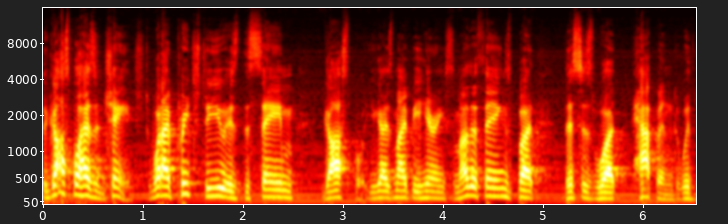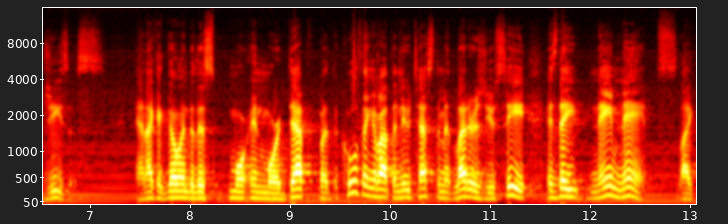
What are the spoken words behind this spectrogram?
the gospel hasn't changed. What I preach to you is the same gospel. You guys might be hearing some other things, but this is what happened with Jesus. And I could go into this more in more depth, but the cool thing about the New Testament letters you see is they name names, like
